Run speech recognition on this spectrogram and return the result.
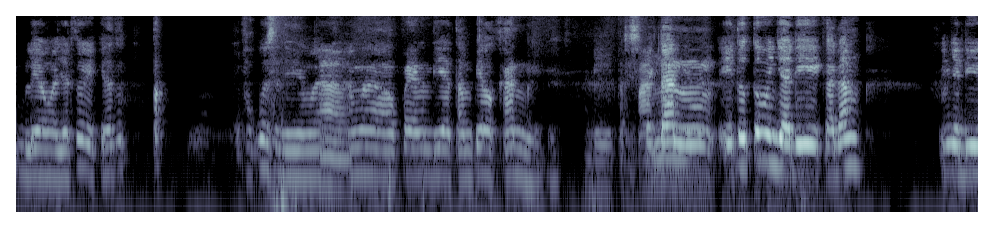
beliau ngajar tuh ya kita tuh tak fokus aja sama, Ah. sama apa yang dia tampilkan gitu. Di dan gitu. itu tuh menjadi kadang menjadi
